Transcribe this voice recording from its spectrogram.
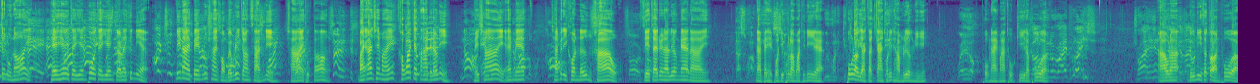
เจ้าหนูน้อย เฮ้เฮ้ใจเย็นพวกใจเย็นเกิดอะไรขึ้นเนี่ย นี่นายเป็นลูกชายของเบเวอรี่จอห์นสันนี่ ใช่ ถูกต้อง ไบอันใช่ไหม เขาว่าแกตายไปแล้วนี่ ไม่ใช่ แอมเมดฉันเป็นอีกคนนึงข้าว เสียใจด้วยนะเรื่องแม่นายนั่นเป็นเหตุผลที่พวกเรามาที่นี่แหละ พวกเราอยากจัดการคนที่ทำเรื่องนี้ พวกนายมาถูกที่แล้วพวก เอาละดูนี่ซะก่อนพวก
